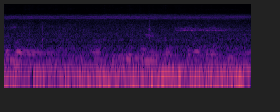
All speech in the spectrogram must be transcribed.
那么，呃，这些物业呢，了。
